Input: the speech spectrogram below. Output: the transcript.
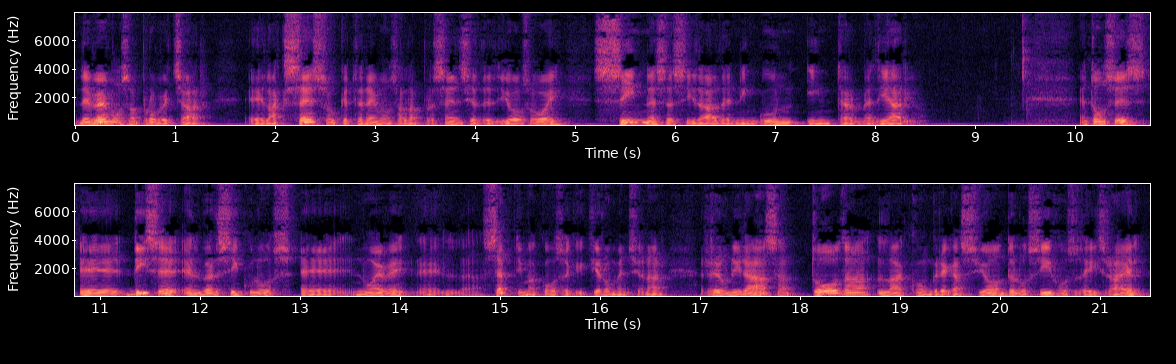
debemos aprovechar el acceso que tenemos a la presencia de Dios hoy sin necesidad de ningún intermediario. Entonces, eh, dice el versículo 9, la séptima cosa que quiero mencionar, reunirás a toda la congregación de los hijos de Israel.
